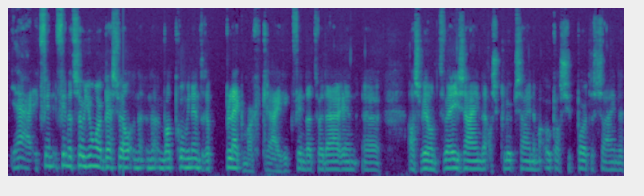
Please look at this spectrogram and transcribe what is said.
ja, ik vind, vind dat zo'n jongen best wel een, een, wat prominentere plek mag krijgen. Ik vind dat we daarin uh, als Willem II zijnde, als club zijnde, maar ook als supporters zijnde...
